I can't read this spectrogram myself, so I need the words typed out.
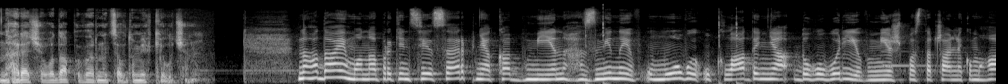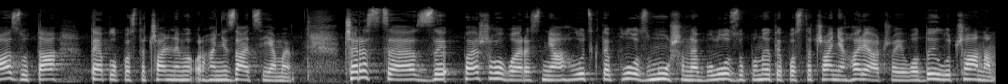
гаряча вода повернеться в домівки лучан. Нагадаємо, наприкінці серпня Кабмін змінив умови укладення договорів між постачальником газу та теплопостачальними організаціями. Через це з 1 вересня Луцьктепло змушене було зупинити постачання гарячої води лучанам.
